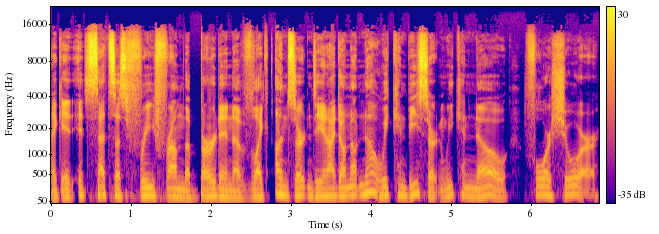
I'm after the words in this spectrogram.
Like it, it sets us free from the burden of like uncertainty. And I don't know. No, we can be certain. We can know for sure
